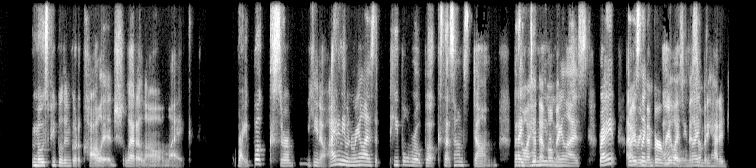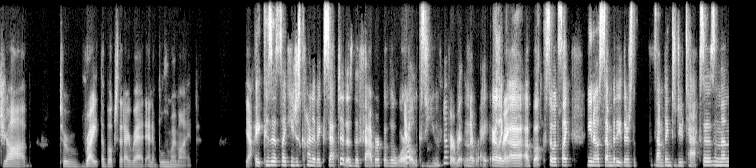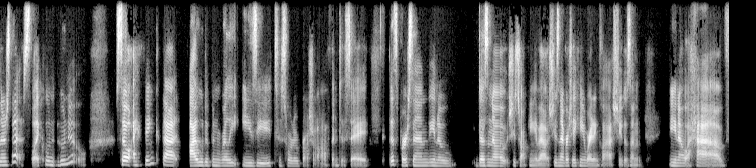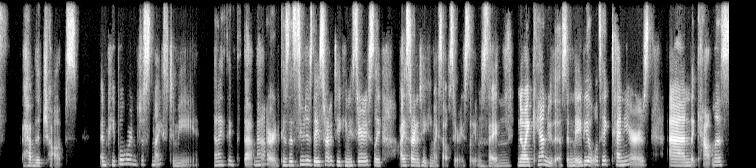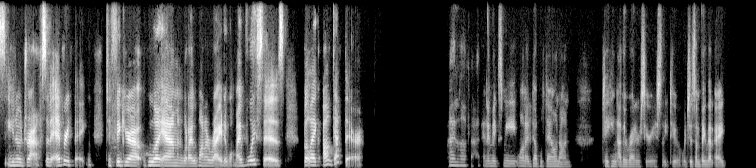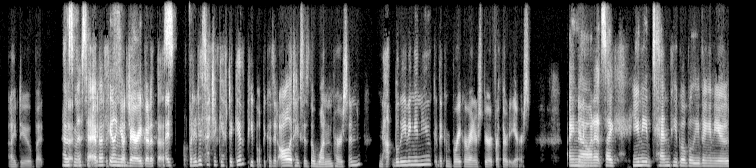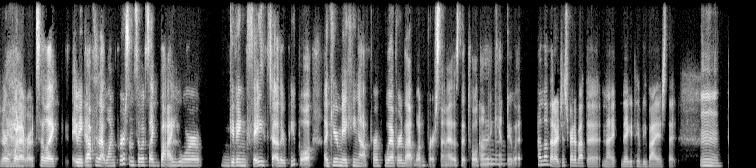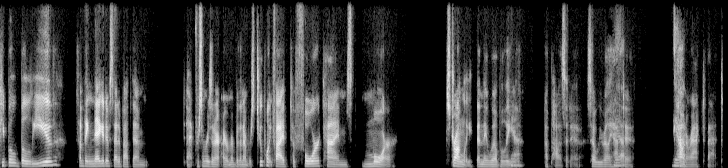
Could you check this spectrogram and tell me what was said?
most people didn't go to college, let alone like write books or you know i didn't even realize that people wrote books that sounds dumb but no, i, I didn't even moment. realize right i, I remember like, realizing oh, that like, somebody had a job to write the books that i read and it blew my mind yeah because it's like you just kind of accept it as the fabric of the world because yeah. you've never written a write or like right. a, a book so it's like you know somebody there's something to do taxes and then there's this like who who knew so i think that I would have been really easy to sort of brush off and to say, this person, you know, doesn't know what she's talking about. She's never taking a writing class. She doesn't, you know, have have the chops. And people were just nice to me. And I think that that mattered because as soon as they started taking me seriously, I started taking myself seriously and mm-hmm. say, no, I can do this. And maybe it will take 10 years and countless, you know, drafts of everything to figure out who I am and what I want to write and what my voice is. But like, I'll get there. I love that. And it makes me want to double down on taking other writers seriously too, which is something that I I do. But I was going to say, I have a feeling you're very good at this. but it is such a gift to give people because it all it takes is the one person not believing in you that can break a writer's spirit for 30 years. I know, you know, And it's like you need 10 people believing in you or yeah. whatever to like make yes. up for that one person. So it's like by your giving faith to other people, like you're making up for whoever that one person is that told them they can't do it. I love that. I just read about the ne- negativity bias that mm. people believe something negative said about them. For some reason, I remember the numbers 2.5 to four times more strongly than they will believe. Yeah a positive. So we really have yeah. to yeah. counteract that.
